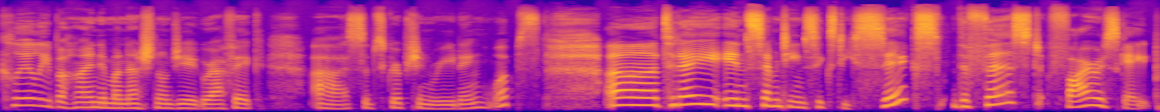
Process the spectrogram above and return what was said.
clearly behind in my National Geographic uh, subscription reading. Whoops. Uh, today in 1766, the first fire escape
